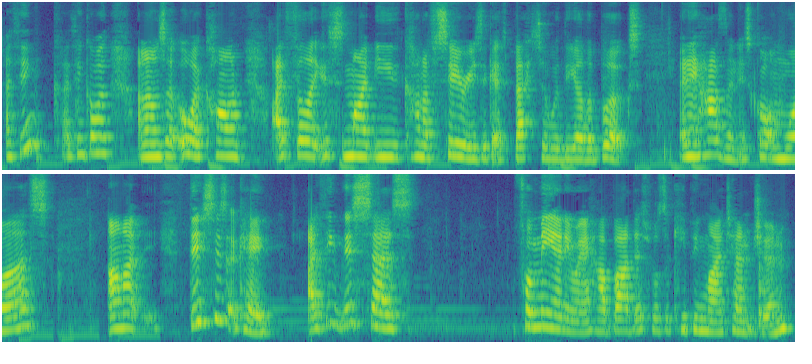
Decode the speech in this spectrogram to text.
I think, I think I was, and I was like, oh, I can't, I feel like this might be the kind of series that gets better with the other books. And it hasn't, it's gotten worse. And I, this is, okay, I think this says, for me anyway, how bad this was at keeping my attention.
